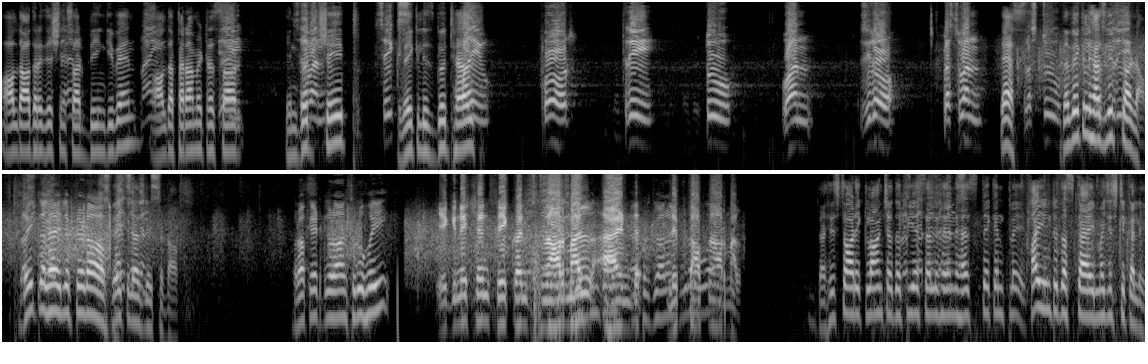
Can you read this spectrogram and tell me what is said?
All the authorizations Ten, are being given. nine, All the parameters are eight, in good seven, shape. six, The vehicle is good health. five, four, three, two, one, zero, plus one, Yes, plus two, the vehicle has plus three, lifted off. plus व्हीकल four, है लिफ्टेड ऑफ Five Vehicle has seconds. lifted off. रॉकेट की उड़ान शुरू हुई Ignition sequence normal and प्रज्वलन lift पूरा off हुआ। normal. The historic launch of the PSLV has taken place high into the sky majestically.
